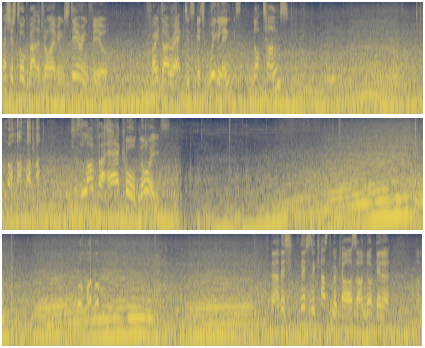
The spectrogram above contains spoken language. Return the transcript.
let's just talk about the driving. Steering feel, it's very direct, it's, it's wiggling, it's not tons. just love that air-cooled noise. Now this this is a customer car, so I'm not gonna I'm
